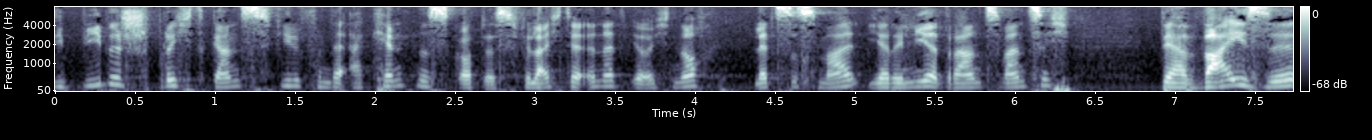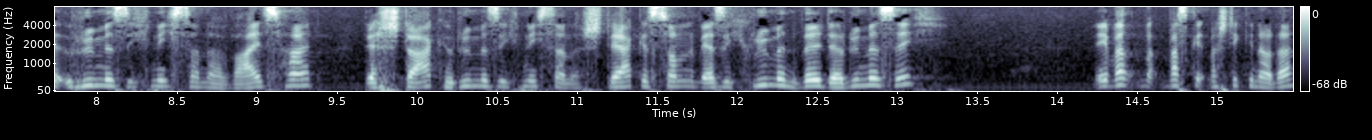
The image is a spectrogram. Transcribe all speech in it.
die Bibel spricht ganz viel von der Erkenntnis Gottes. Vielleicht erinnert ihr euch noch, letztes Mal, Jeremia 23, der Weise rühme sich nicht seiner Weisheit, der Starke rühme sich nicht seiner Stärke, sondern wer sich rühmen will, der rühme sich. Nee, was, was, was steht genau da?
